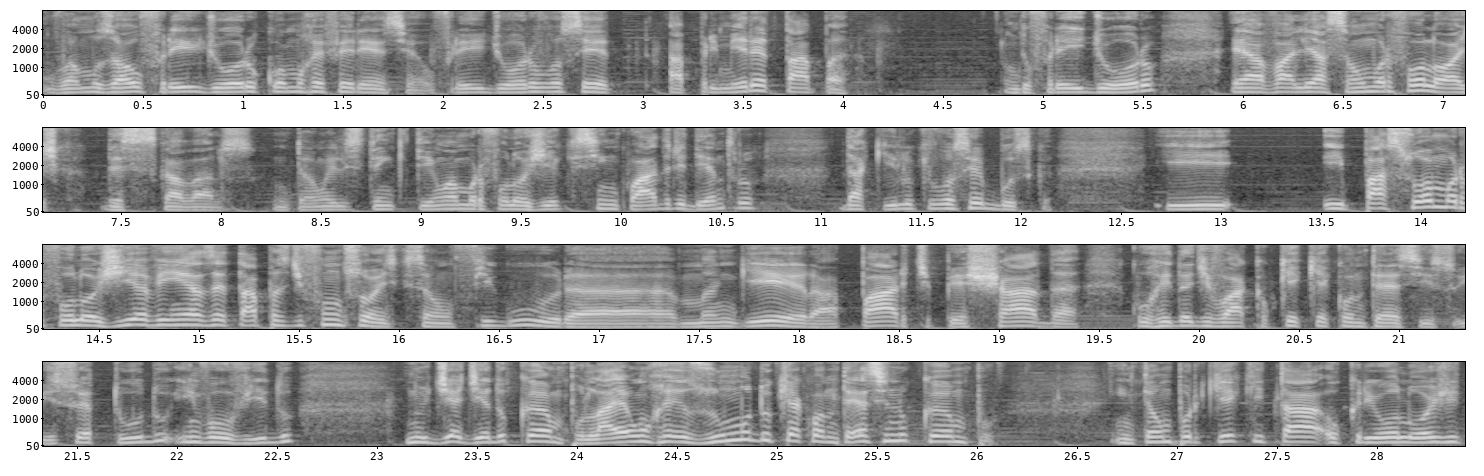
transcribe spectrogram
vamos usar o freio de ouro como referência. O freio de ouro, você a primeira etapa do freio de ouro é a avaliação morfológica desses cavalos. Então eles têm que ter uma morfologia que se enquadre dentro daquilo que você busca. E, e passou a morfologia, vem as etapas de funções, que são figura, mangueira, parte, peixada, corrida de vaca. O que que acontece isso? Isso é tudo envolvido no dia a dia do campo. Lá é um resumo do que acontece no campo. Então, por que que tá, o crioulo hoje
